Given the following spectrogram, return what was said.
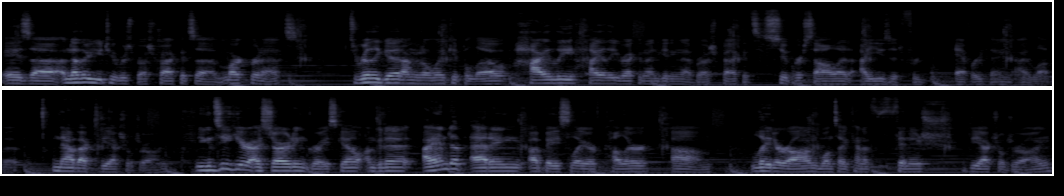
is uh, another YouTuber's brush pack. It's uh, Marc Burnet's. It's really good. I'm going to link it below. Highly, highly recommend getting that brush pack. It's super solid. I use it for everything. I love it. Now back to the actual drawing. You can see here I started in grayscale. I'm going to, I end up adding a base layer of color um, later on once I kind of finish the actual drawing.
